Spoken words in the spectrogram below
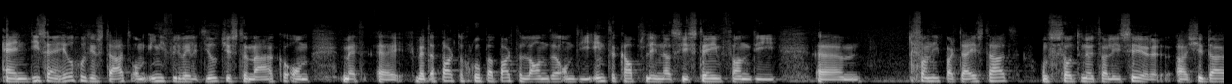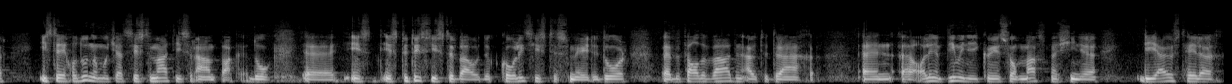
En die zijn heel goed in staat om individuele deeltjes te maken, om met, uh, met aparte groepen, aparte landen, om die in te kapselen in dat systeem van die, um, van die partijstaat. Om ze zo te neutraliseren. Als je daar iets tegen wil doen, dan moet je het systematischer aanpakken. Door uh, instituties te bouwen, door coalities te smeden, door uh, bepaalde waarden uit te dragen. En uh, alleen op die manier kun je zo'n machtsmachine, die juist heel erg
